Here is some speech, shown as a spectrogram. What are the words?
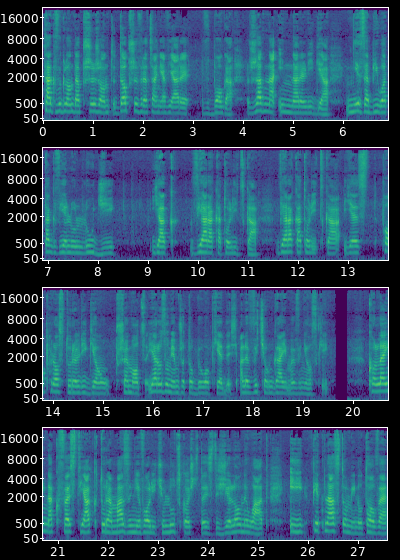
tak wygląda przyrząd do przywracania wiary w Boga. Żadna inna religia nie zabiła tak wielu ludzi jak wiara katolicka. Wiara katolicka jest po prostu religią przemocy. Ja rozumiem, że to było kiedyś, ale wyciągajmy wnioski. Kolejna kwestia, która ma zniewolić ludzkość, to jest Zielony Ład i 15-minutowe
